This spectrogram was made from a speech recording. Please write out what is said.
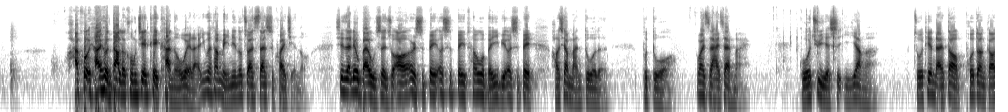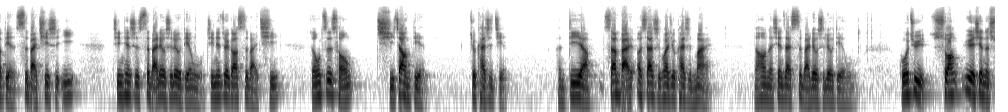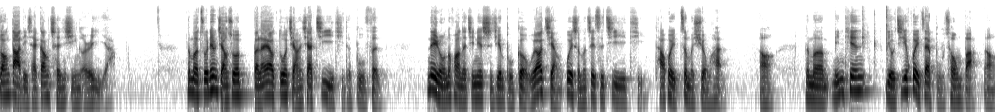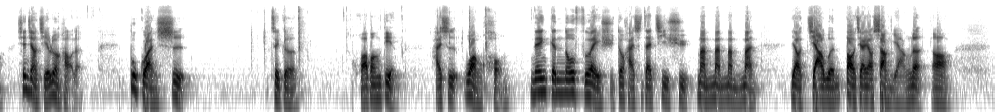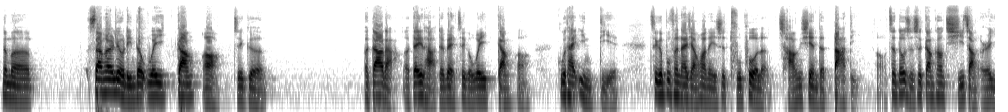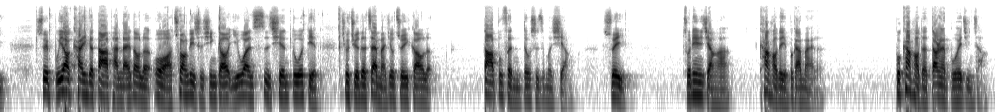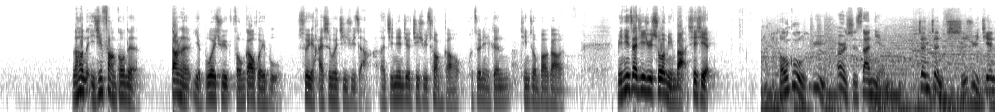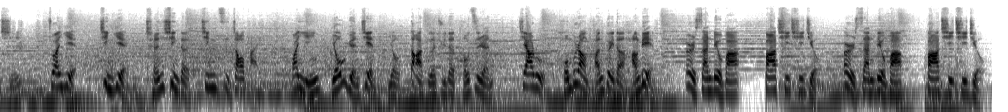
还会还有很大的空间可以看哦。未来，因为它每年都赚三十块钱哦。现在六百五十，你说哦，二十倍，二十倍，超过本益比二十倍，好像蛮多的，不多。外资还在买，国巨也是一样啊。昨天来到波段高点四百七十一。今天是四百六十六点五，今天最高四百七，融资从起涨点就开始减，很低啊，三百二三十块就开始卖，然后呢，现在四百六十六点五，国巨双月线的双大底才刚成型而已啊。那么昨天讲说本来要多讲一下记忆体的部分内容的话呢，今天时间不够，我要讲为什么这次记忆体它会这么凶悍啊？那么明天有机会再补充吧啊，先讲结论好了。不管是这个华邦电还是旺宏，NAND 跟 No Flash 都还是在继续慢慢慢慢要加温，报价要上扬了啊、那么三二六零的微钢啊，这个 Adata Adata 对不对？这个微钢啊，固态硬碟这个部分来讲的话呢，也是突破了长线的大底啊、这都只是刚刚起涨而已。所以不要看一个大盘来到了哇，创历史新高一万四千多点，就觉得再买就追高了。大部分都是这么想。所以昨天讲啊，看好的也不敢买了，不看好的当然不会进场。然后呢，已经放空的当然也不会去逢高回补，所以还是会继续涨。那，今天就继续创高。我昨天也跟听众报告了，明天再继续说明吧。谢谢。投顾逾二十三年，真正持续坚持。专业、敬业、诚信的金字招牌，欢迎有远见、有大格局的投资人加入红不让团队的行列。二三六八八七七九，二三六八八七七九。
